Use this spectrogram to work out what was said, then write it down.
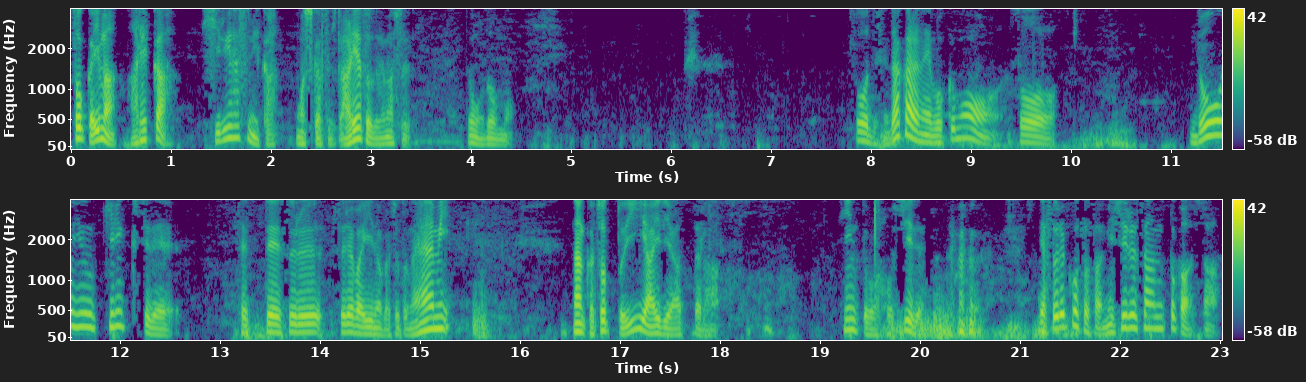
そっか、今、あれか。昼休みか。もしかすると。ありがとうございます。どうもどうも。そうですね。だからね、僕も、そう、どういう切り口で設定する、すればいいのかちょっと悩み。なんかちょっといいアイディアあったら、ヒントが欲しいです。いや、それこそさ、ミシルさんとかはさ、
